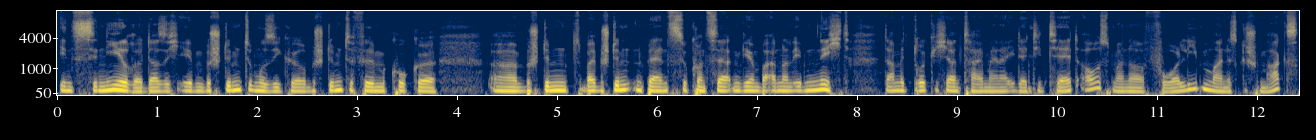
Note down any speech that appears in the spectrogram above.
inszeniere, dass ich eben bestimmte Musik höre, bestimmte Filme gucke, äh, bestimmt, bei bestimmten Bands zu Konzerten gehe und bei anderen eben nicht. Damit drücke ich ja einen Teil meiner Identität aus, meiner Vorlieben, meines Geschmacks.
